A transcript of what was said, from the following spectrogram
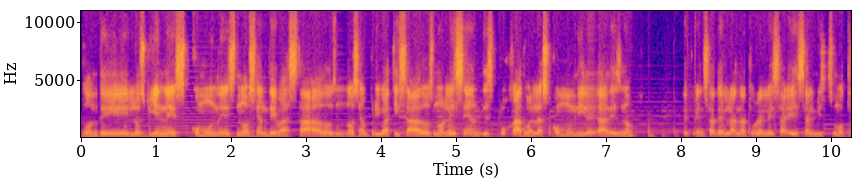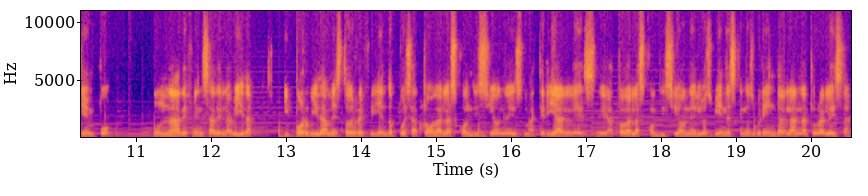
donde los bienes comunes no sean devastados, no sean privatizados, no les sean despojados a las comunidades, ¿no? La defensa de la naturaleza es al mismo tiempo una defensa de la vida y por vida me estoy refiriendo pues a todas las condiciones materiales, eh, a todas las condiciones, los bienes que nos brinda la naturaleza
